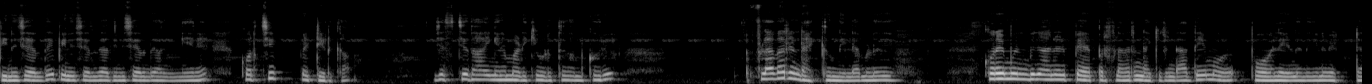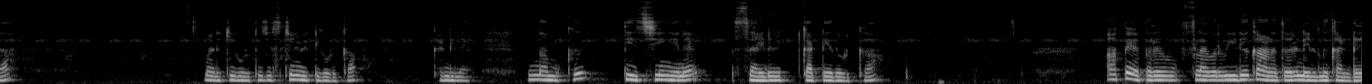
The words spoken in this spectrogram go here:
പിന്നെ ചെറുത് പിന്നെ ചെറുത് അതിന് ചെറുത് അങ്ങനെ കുറച്ച് വെട്ടിയെടുക്കാം. ജസ്റ്റ് ഇതാ ഇങ്ങനെ മടക്കി കൊടുത്ത് നമുക്കൊരു ഫ്ലവർ ഉണ്ടാക്കുന്നില്ല നമ്മൾ കുറേ മുൻപ് ഞാനൊരു പേപ്പർ ഫ്ലവർ ഉണ്ടാക്കിയിട്ടുണ്ട്. അതേ പോലെയാണ് ഇതിങ്ങനെ വെട്ടുക. മടക്കി കൊടുത്ത് ജസ്റ്റ് ഇങ്ങനെ വെട്ടി കൊടുക്കുക. കണ്ടില്ലേ? നമുക്ക് തിരിച്ച് ഇങ്ങനെ സൈഡ് കട്ട് ചെയ്ത് കൊടുക്കുക. ആ പേപ്പർ ഫ്ലവർ വീഡിയോ കാണാത്തവരുണ്ടെങ്കിൽ കണ്ട്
